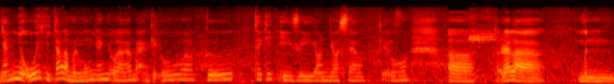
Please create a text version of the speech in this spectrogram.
nhắn nhủ ấy, thì chắc là mình muốn nhắn nhủ là các bạn kiểu cứ take it easy on yourself. Kiểu uh, thật ra là mình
